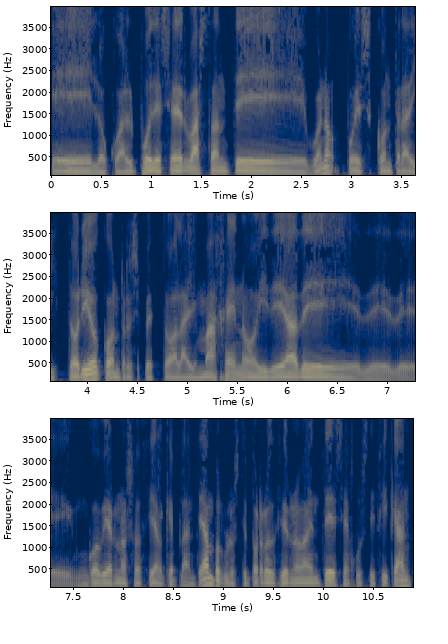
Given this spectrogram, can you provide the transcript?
eh, lo cual puede ser bastante, bueno, pues contradictorio con respecto a la imagen o idea de, de- de un gobierno social que plantean, porque los tipos reducidos normalmente se justifican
